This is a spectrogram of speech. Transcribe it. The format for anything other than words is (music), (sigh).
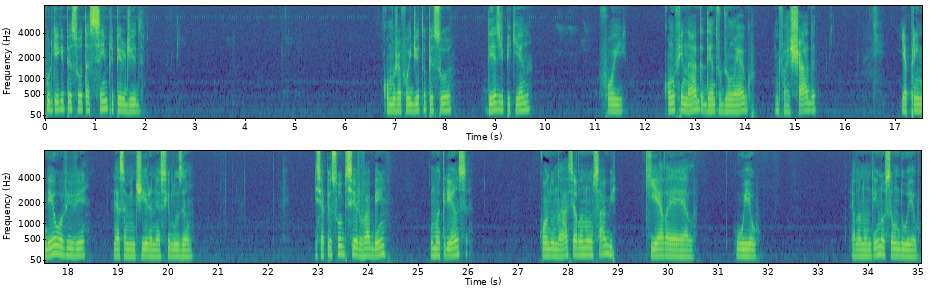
Por que, que a pessoa está sempre perdida? Como já foi dito, a pessoa, desde pequena, foi confinada dentro de um ego, enfaixada, e aprendeu a viver nessa mentira, nessa ilusão. E se a pessoa observar bem, uma criança, quando nasce, ela não sabe que ela é ela, o eu. Ela não tem noção do eu.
